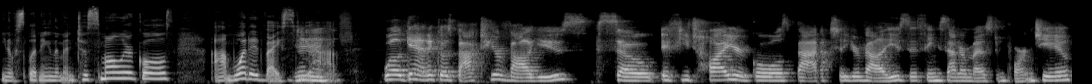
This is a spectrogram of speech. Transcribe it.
you know splitting them into smaller goals? Um, what advice do you mm. have well, again, it goes back to your values. So if you tie your goals back to your values, the things that are most important to you,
